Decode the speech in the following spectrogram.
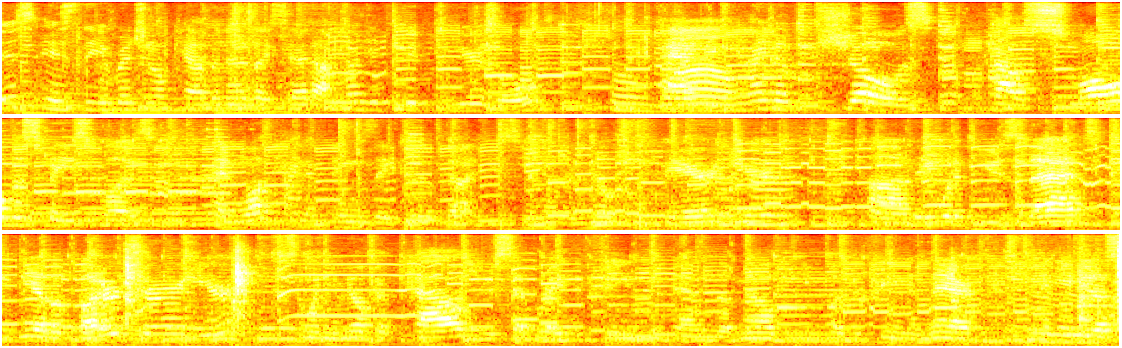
This is the original cabin, as I said, 150 years old. Oh, And it kind of shows how small the space was and what kind of things they could have done. You see another milking bear here. Uh, they would have used that. We have a butter churner here. So when you milk a cow, you separate the cream and the milk. You put the cream in there. And you just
